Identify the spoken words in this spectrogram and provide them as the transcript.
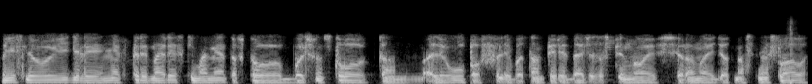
если вы видели некоторые нарезки моментов, что большинство там алиупов, либо там передачи за спиной все равно идет на Станислава.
